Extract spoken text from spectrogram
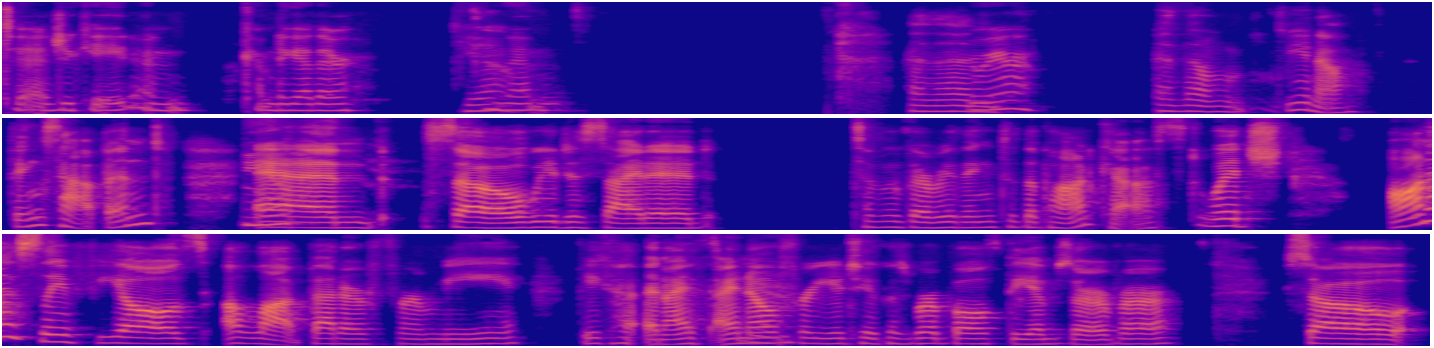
to educate and come together. Yeah. And then And we then are. And then, you know, things happened. Yeah. And so we decided to move everything to the podcast, which honestly feels a lot better for me because, and I, I know Yeah. for you too, because we're both the observer. So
